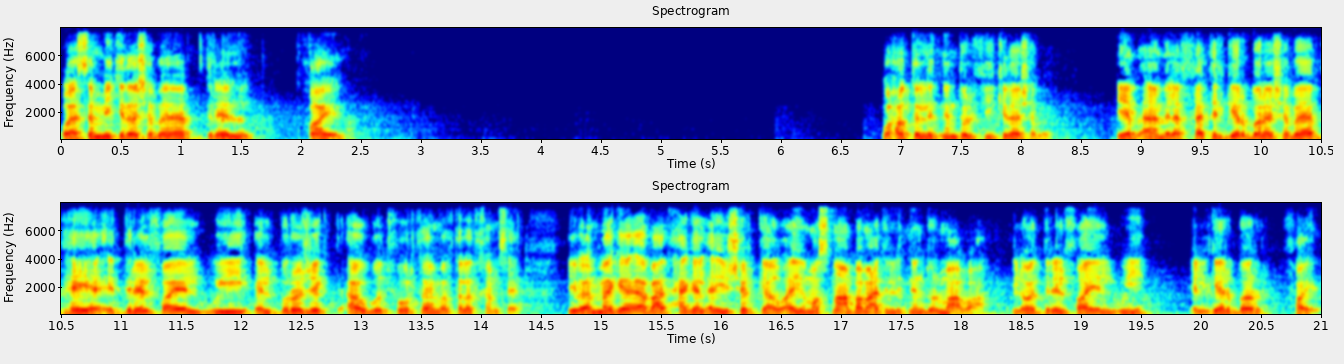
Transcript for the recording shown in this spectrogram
وأسميه كده شباب drill file وأحط الاثنين دول فيه كده يا شباب. يبقى ملفات ال Gerber يا شباب هي ال drill file وال Project Output for Timer 3 5 يبقى أما أجي أبعت حاجة لأي شركة أو أي مصنع ببعت الاثنين دول مع بعض اللي هو ال drill file وال Gerber file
